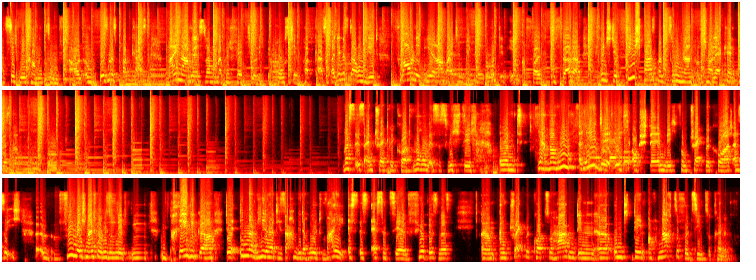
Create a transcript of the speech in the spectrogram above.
herzlich willkommen zum Frauen und Business Podcast. Mein Name ist Ramona Perfetti und ich bin Host hier im Podcast, bei dem es darum geht, Frauen in ihrer Weiterentwicklung und in ihrem Erfolg zu fördern. Ich wünsche dir viel Spaß beim Zuhören und tolle Erkenntnisse. Was ist ein Track Record? Warum ist es wichtig? Und ja, warum rede ich auch ständig vom Track Record? Also ich äh, fühle mich manchmal wie so eine, ein Prediger, der immer wieder die Sachen wiederholt, weil es ist essentiell für Business, ähm, einen Track Record zu haben den, äh, und den auch nachzuvollziehen zu können.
